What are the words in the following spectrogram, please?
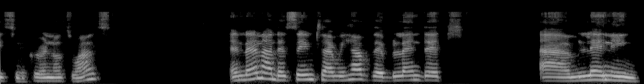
asynchronous ones. And then at the same time, we have the blended um, learning,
